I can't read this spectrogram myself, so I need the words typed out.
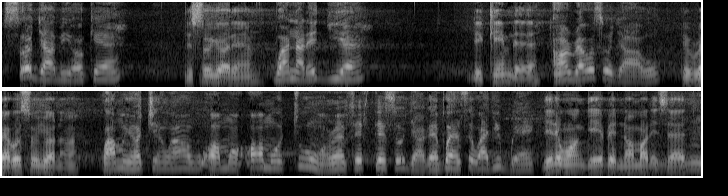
Soja bi okay. the soldier then, Wa na de ji e. they came there, Àwọn rebel soja wo. the rebel soldier now, Wa mu yan chen wa ọmọ ọmọ 250 soja ke po nse wa ji gbe. they the one gave a number, they said mm.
